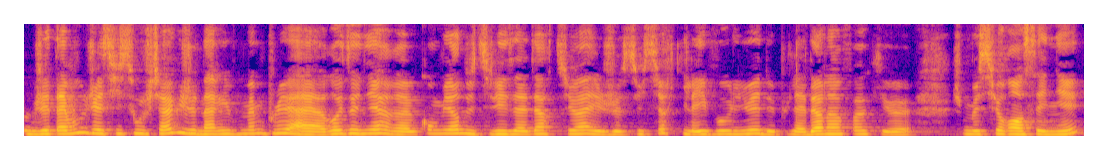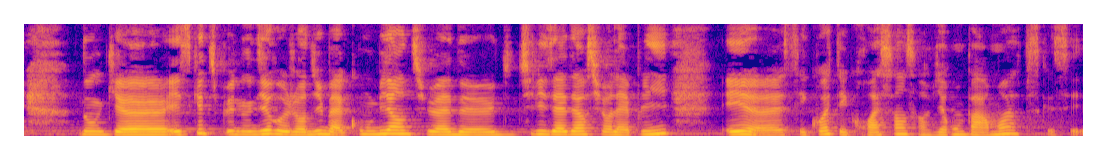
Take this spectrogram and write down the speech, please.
Donc je t'avoue que je suis sous le choc, je n'arrive même plus à retenir combien d'utilisateurs tu as et je suis sûre qu'il a évolué depuis la dernière fois que je me suis renseignée. Donc, est-ce que tu peux nous dire aujourd'hui bah, combien tu as d'utilisateurs sur l'appli et c'est quoi tes croissances environ par mois? Parce que c'est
